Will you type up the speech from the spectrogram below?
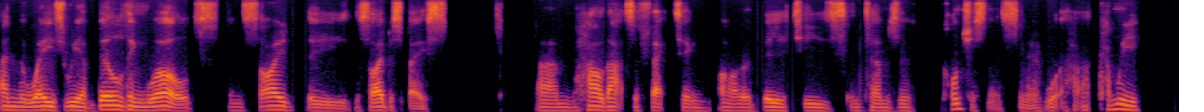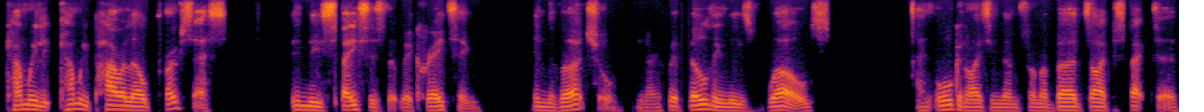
and the ways we are building worlds inside the, the cyberspace, um, how that's affecting our abilities in terms of consciousness. You know, what how, can we can we can we parallel process in these spaces that we're creating in the virtual. You know, if we're building these worlds and organizing them from a bird's eye perspective,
